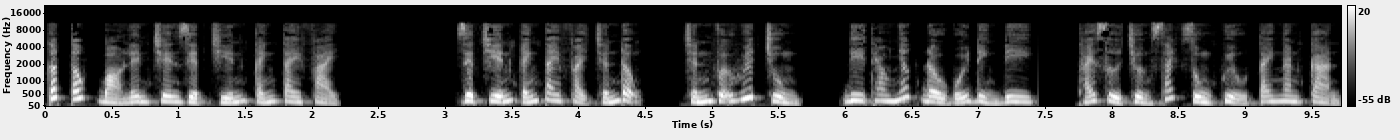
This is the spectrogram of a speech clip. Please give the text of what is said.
cấp tốc bò lên trên Diệp Chiến cánh tay phải. Diệp Chiến cánh tay phải chấn động, chấn vỡ huyết trùng, đi theo nhấc đầu gối đỉnh đi. Thái Sử Trường Sách dùng khuỷu tay ngăn cản,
